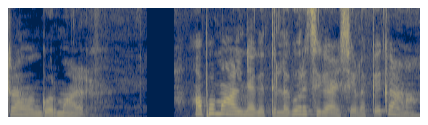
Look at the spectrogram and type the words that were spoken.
ട്രാവൻകൂർ മാൾ. അപ്പോൾ മാളിനകത്തുള്ള കുറച്ച് കാഴ്ചകളൊക്കെ കാണാം.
